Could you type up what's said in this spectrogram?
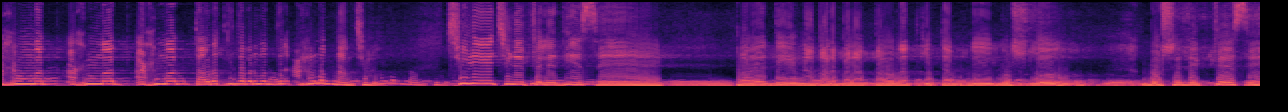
আহমদ আহমদ আহমদ, তাওরাত কিতাবের মধ্যে আহমদ নাম ছিল, ছিঁড়ে ছিঁড়ে ফেলে দিয়েছে। পরের দিন আবার বেলা তাওরাত কিতাব নিয়ে বসল, বসে দেখতেছে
